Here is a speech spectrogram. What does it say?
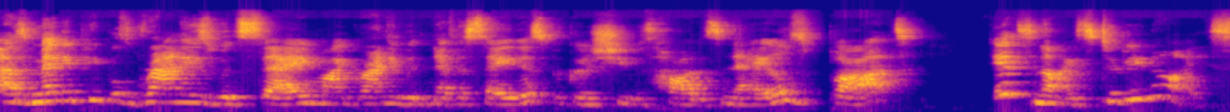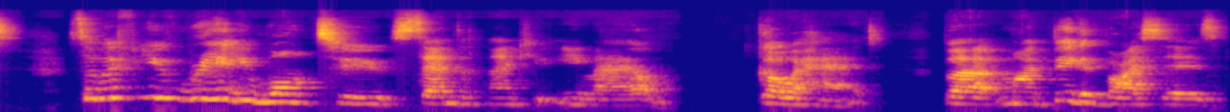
as many people's grannies would say, my granny would never say this because she was hard as nails, but it's nice to be nice. So if you really want to send a thank you email, go ahead. But my big advice is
